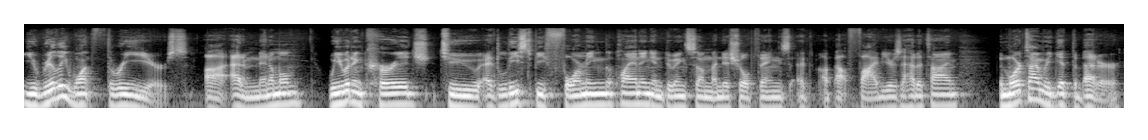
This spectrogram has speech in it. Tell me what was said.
you really want three years uh, at a minimum. We would encourage to at least be forming the planning and doing some initial things at about five years ahead of time. The more time we get, the better.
